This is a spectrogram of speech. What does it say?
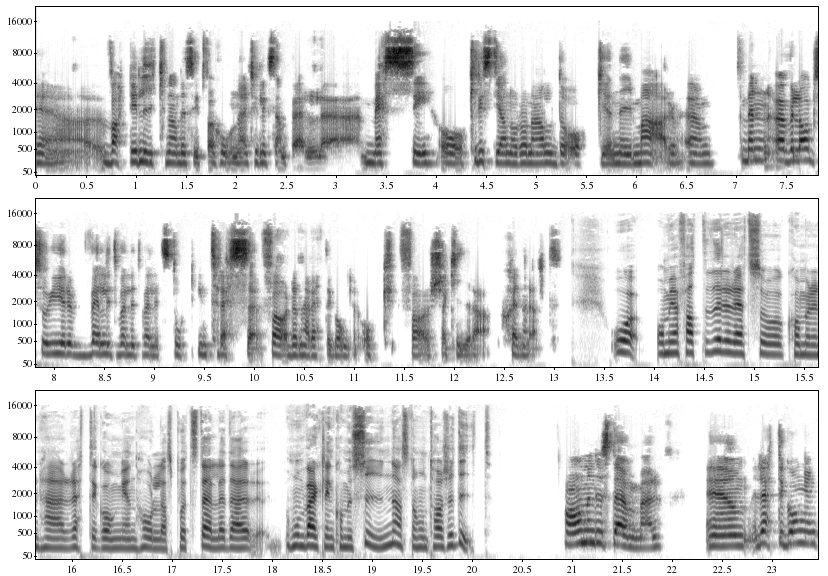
eh, varit i liknande situationer, till exempel eh, Messi och Cristiano Ronaldo och Neymar. Eh, men överlag så är det väldigt, väldigt, väldigt stort intresse för den här rättegången och för Shakira generellt. Och om jag fattade det rätt så kommer den här rättegången hållas på ett ställe där hon verkligen kommer synas när hon tar sig dit? Ja, men det stämmer. Eh, rättegången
